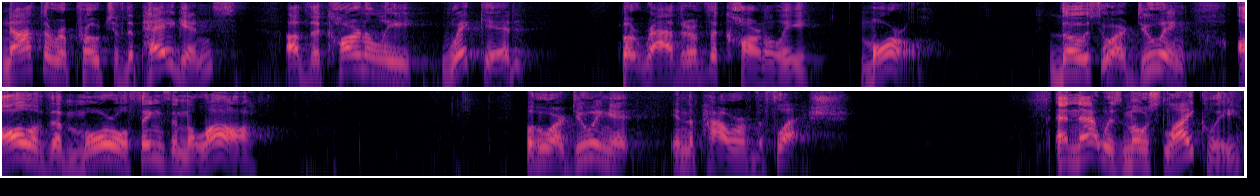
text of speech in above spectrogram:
Not the reproach of the pagans, of the carnally wicked, but rather of the carnally moral those who are doing all of the moral things in the law, but who are doing it in the power of the flesh. And that was most likely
